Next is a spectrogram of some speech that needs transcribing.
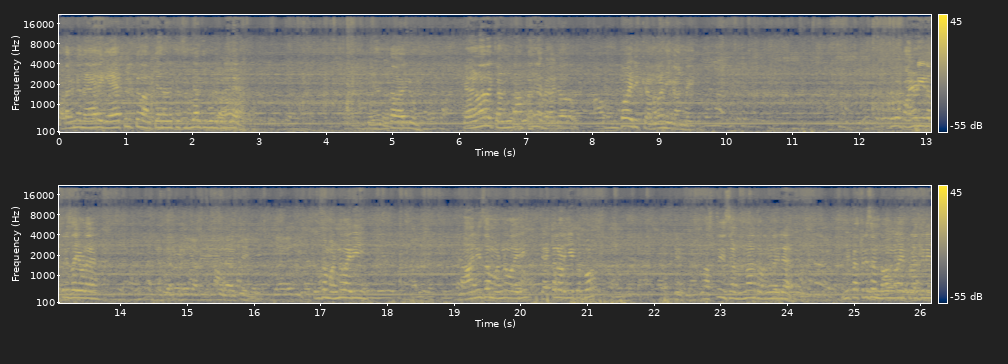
പടവിന്റെ നേരെ ഗ്യാപ്പിലിട്ട് മറിക്കാനാണ് ഇപ്പൊ സില്ലാർക്കി കൊടുക്കണല്ലേ? എന്തായാലും. കിണറ് കണ്ടാൽ തന്നെ വേഗാറോ അമ്പാരി കിണറാണ് ഈ കാണുന്നത് ഇതിപ്പോ എത്ര ദിവസമായി ഇവിടെ? എത്ര ദിവസം മണ്ണ് വാരി? നാല് ദിവസം മണ്ണ് വാരി കെട്ടൽ തുടങ്ങിയിട്ടപ്പോ? ഫസ്റ്റ് ദിവസം ഇന്നാണ് തുടങ്ങുന്നതല്ലേ ഇനിയിപ്പോ എത്ര ദിവസം ഉണ്ടോ നിങ്ങളെ ഇപ്രായത്തിന്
